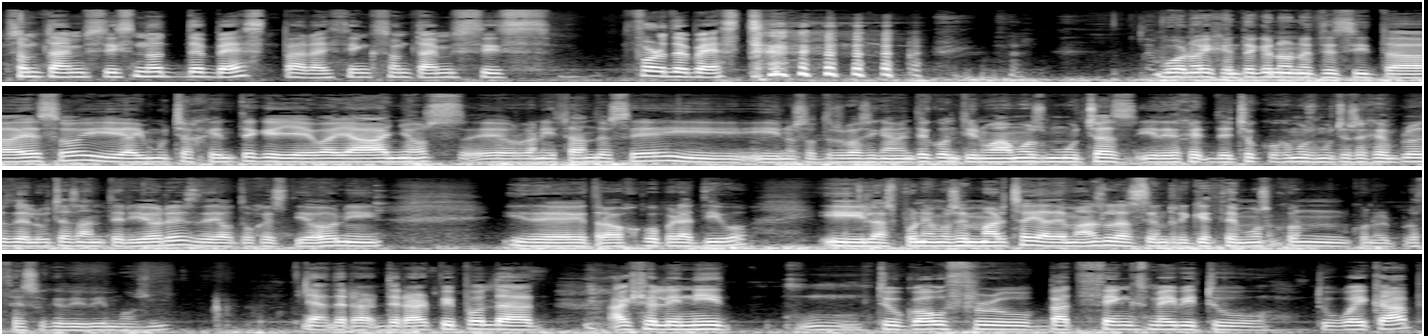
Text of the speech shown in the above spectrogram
sometimes it's not the best, but I think sometimes it's for the best. Bueno, hay gente que no necesita eso y hay mucha gente que lleva ya años eh, organizándose y, y nosotros básicamente continuamos muchas, y de, de hecho cogemos muchos ejemplos de luchas anteriores, de autogestión y, y de trabajo cooperativo y las ponemos en marcha y además las enriquecemos con, con el proceso que vivimos. ¿no? yeah, there are there are people that actually need to go through bad things maybe to to wake up,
